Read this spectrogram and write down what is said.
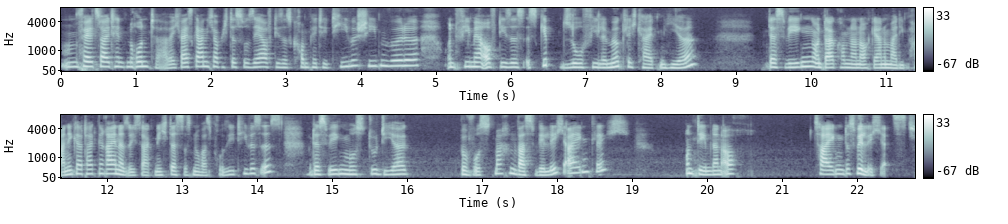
m, fällst du halt hinten runter. Aber ich weiß gar nicht, ob ich das so sehr auf dieses Kompetitive schieben würde und vielmehr auf dieses, es gibt so viele Möglichkeiten hier. Deswegen, und da kommen dann auch gerne mal die Panikattacken rein. Also ich sage nicht, dass das nur was Positives ist. Und deswegen musst du dir bewusst machen, was will ich eigentlich? Und dem dann auch zeigen, das will ich jetzt.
